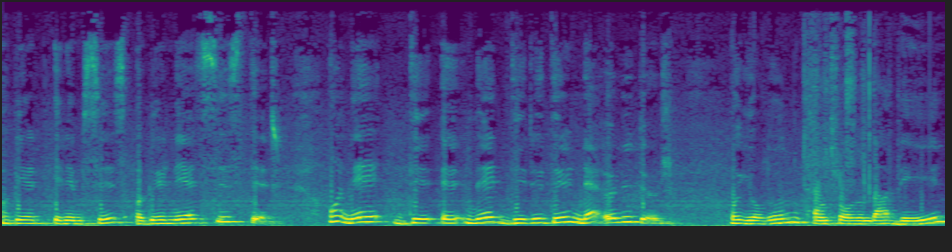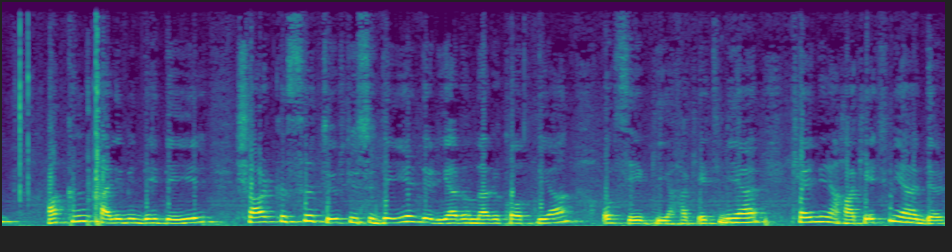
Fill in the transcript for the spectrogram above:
O bir ilimsiz, o bir niyetsizdir. O ne di, e, ne diridir ne ölüdür. O yolun kontrolünde değil, hakkın kaleminde değil, şarkısı, türküsü değildir yarınları kodlayan, o sevgiyi hak etmeyen, kendini hak etmeyendir.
